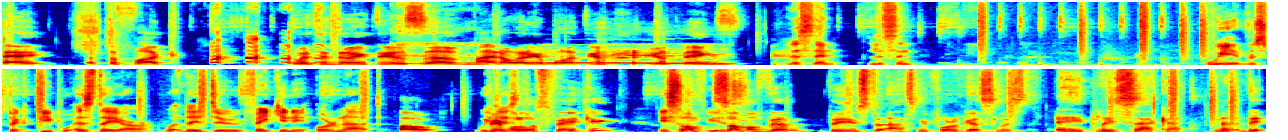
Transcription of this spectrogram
Hey, what the fuck? what you doing to yourself? I know where you bought your, your things. Listen, listen. We respect people as they are, what they do, faking it or not. Oh, We people just- who's faking? It's Some, obvious. some of them, they used to ask me for a guest list. Hey, please, Sakat. They,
